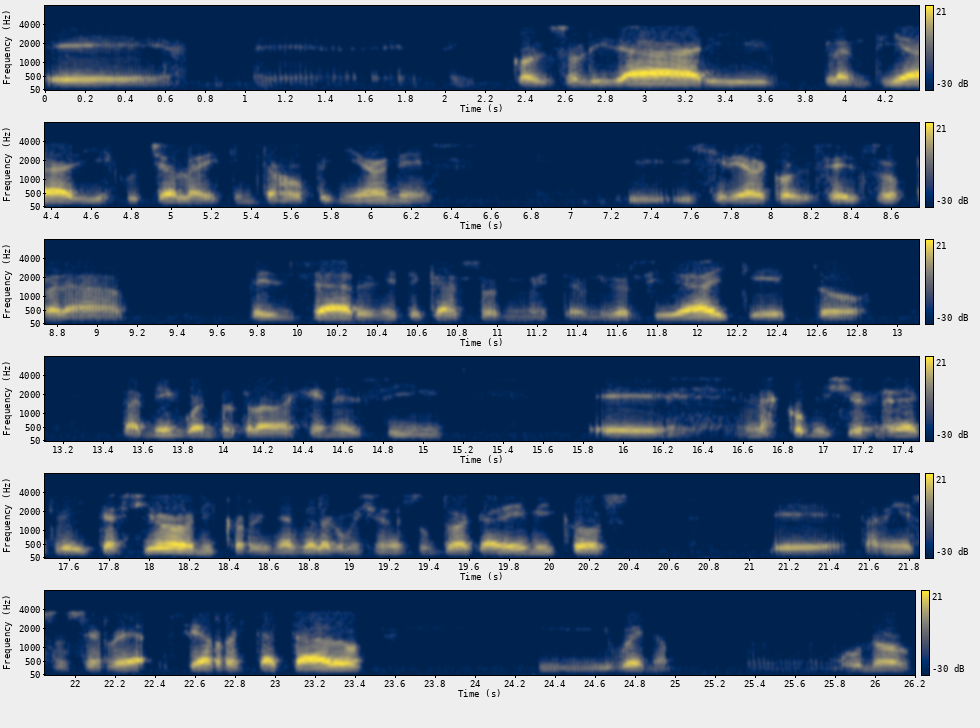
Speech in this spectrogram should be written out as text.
eh, eh, consolidar y plantear y escuchar las distintas opiniones y, generar consensos para pensar, en este caso, en nuestra universidad y que esto también cuando trabajé en el CIN, eh, en las comisiones de acreditación y coordinando la Comisión de Asuntos Académicos, eh, también eso se, se ha rescatado y bueno, uno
